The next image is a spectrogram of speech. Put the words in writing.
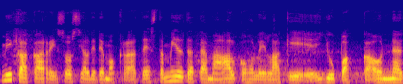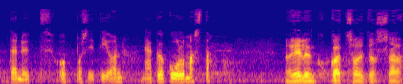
Mika Kari sosiaalidemokraateista, miltä tämä alkoholilaki jupakka on näyttänyt opposition näkökulmasta? No eilen kun katsoin tuossa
